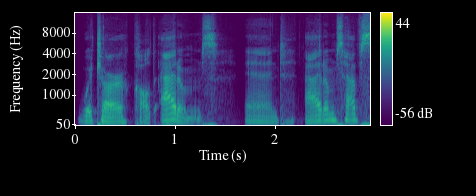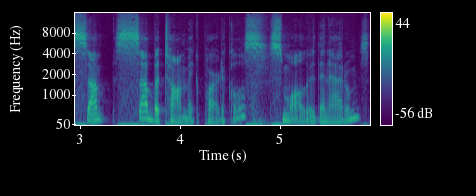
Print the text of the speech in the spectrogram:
which are called atoms. And atoms have some subatomic particles, smaller than atoms,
